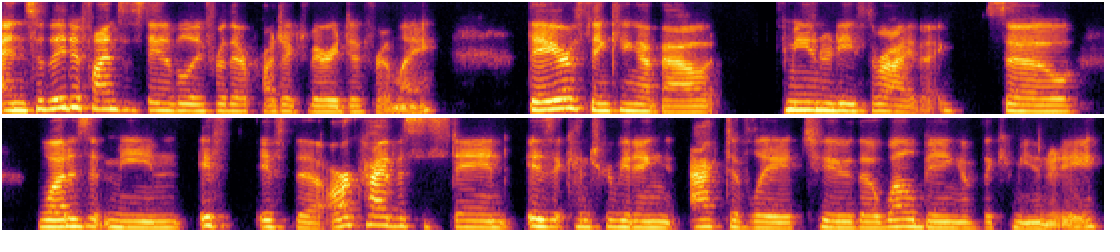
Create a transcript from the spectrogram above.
and so they define sustainability for their project very differently. They are thinking about community thriving. So what does it mean if, if the archive is sustained, is it contributing actively to the well-being of the community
